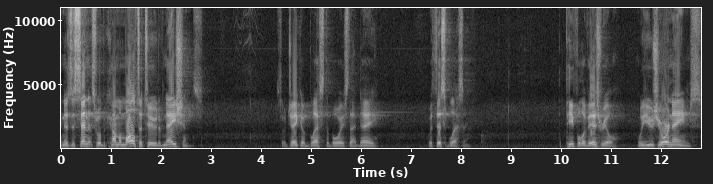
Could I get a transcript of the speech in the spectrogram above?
and his descendants will become a multitude of nations. So Jacob blessed the boys that day with this blessing The people of Israel will use your names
